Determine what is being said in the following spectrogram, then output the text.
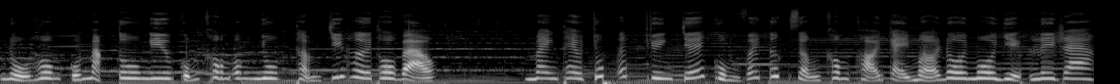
Nụ hôn của mặt tu nghiêu cũng không ung nhu, thậm chí hơi thô bạo. Mang theo chút ít chuyên chế cùng với tức giận không khỏi cậy mở đôi môi Diệp Ly ra.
